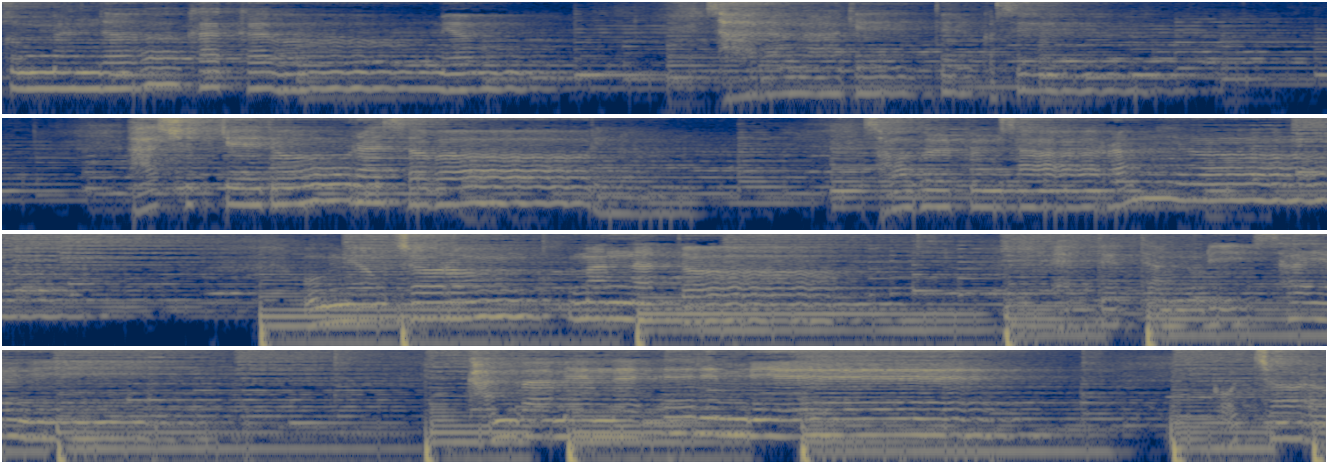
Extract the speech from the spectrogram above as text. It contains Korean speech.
조금만 더 가까우면 사랑하게 될 것을 아쉽게 돌아서 버리는 서글픈 사랑. 밤에 내린 비에. 꽃처럼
